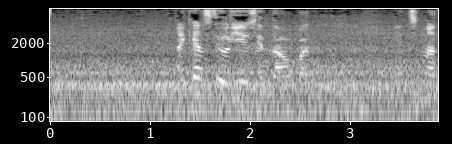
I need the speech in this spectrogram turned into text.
hmm. I can still use it though, but it's not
